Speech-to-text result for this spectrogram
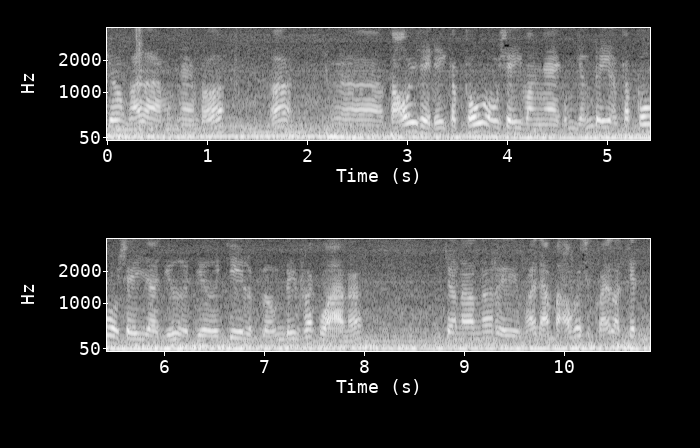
chứ không phải là một ngày bữa đó à, tối thì đi cấp cứu oxy bằng ngày cũng vẫn đi cấp cứu oxy và vừa vừa chia lực lượng đi phát quà nữa cho nên nó thì phải đảm bảo cái sức khỏe là chính.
